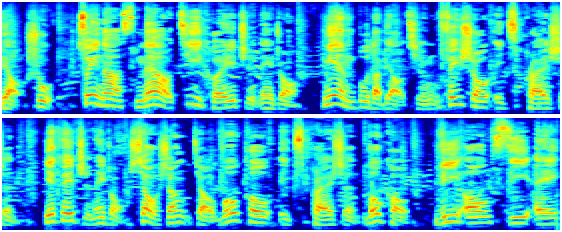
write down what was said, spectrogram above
表述。所以呢，smile 既可以指那种面部的表情 （facial expression），也可以指那种笑声，叫 vocal expression（vocal v o c a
